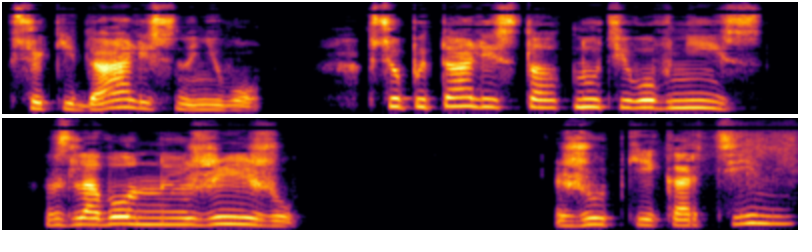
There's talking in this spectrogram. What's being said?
все кидались на него, все пытались столкнуть его вниз, в зловонную жижу. Жуткие картины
